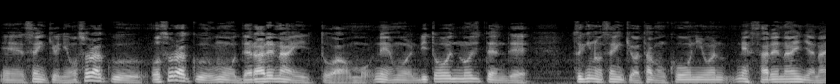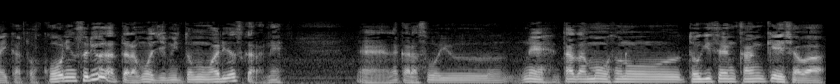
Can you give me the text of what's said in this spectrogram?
えー選挙におそらく、おそらくもう出られないとは思う。ね、もう離党の時点で、次の選挙は多分公認はね、されないんじゃないかと。公認するようだったらもう自民党も終わりですからね。えーだからそういう、ね、ただもうその、都議選関係者は、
